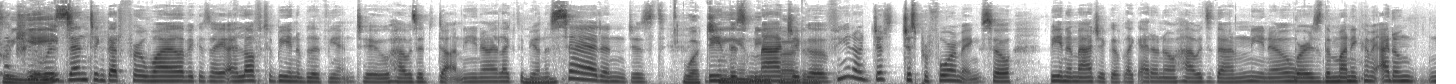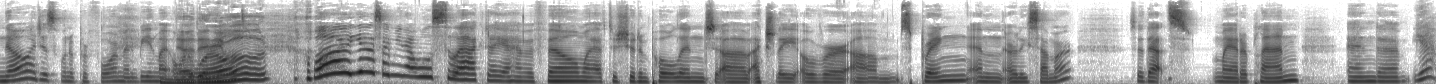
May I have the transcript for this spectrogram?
create. I was actually create. resenting that for a while because I, I love to be in oblivion to how is it done. You know, I like to be on a set and just Mm-hmm. Watching being this and being part magic of of you know just just performing. So being a magic of like I don't know how it's done. You know, where is the money coming? I don't know. I just want to perform and be in my Not own world. anymore. well, yes. I mean, I will still act. I have a film I have to shoot in Poland, uh, actually over um, spring and early summer. So that's my other plan. And uh, yeah,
